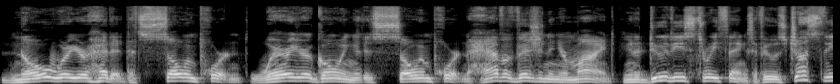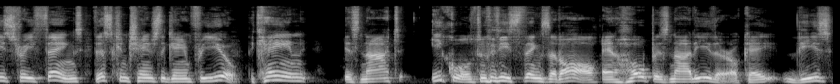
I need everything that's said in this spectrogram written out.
Know where you're headed. That's so important. Where you're going is so important. Have a vision in your mind. You're going to do these three things. If it was just these three things, this can change the game for you. The cane is not equal to these things at all, and hope is not either, okay? These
